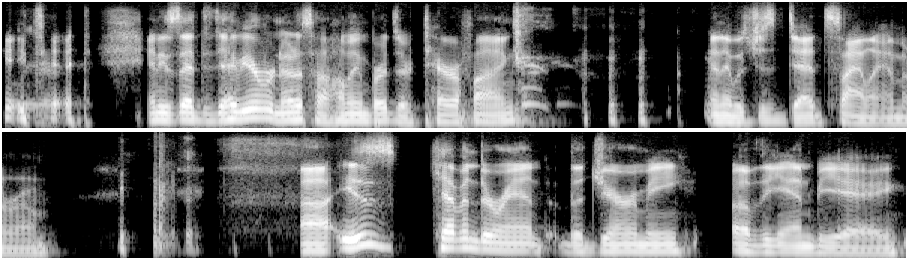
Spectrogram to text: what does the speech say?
he was a leader. did and he said did, have you ever noticed how hummingbirds are terrifying and it was just dead silent in the room Uh, is Kevin Durant the Jeremy of the NBA,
